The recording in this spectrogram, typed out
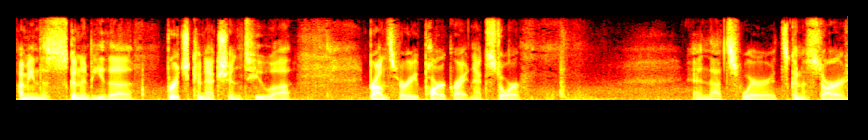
I mean, this is going to be the bridge connection to uh, Browns Ferry Park right next door. And that's where it's going to start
